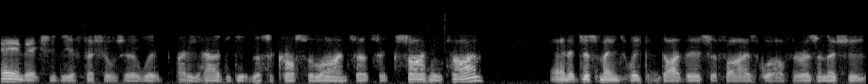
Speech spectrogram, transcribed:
and actually the officials who worked bloody hard to get this across the line. So it's an exciting time, and it just means we can diversify as well. If there is an issue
